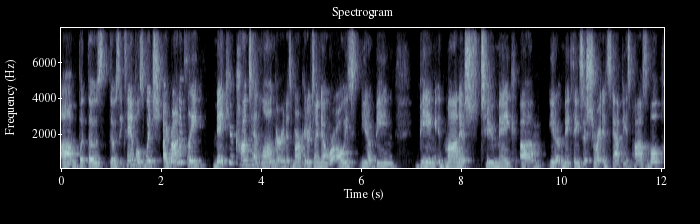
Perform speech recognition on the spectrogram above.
Um, but those those examples, which ironically make your content longer, and as marketers, I know we're always you know being being admonished to make um, you know make things as short and snappy as possible.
